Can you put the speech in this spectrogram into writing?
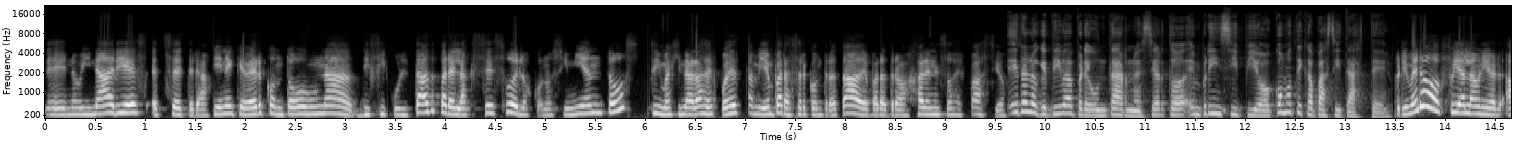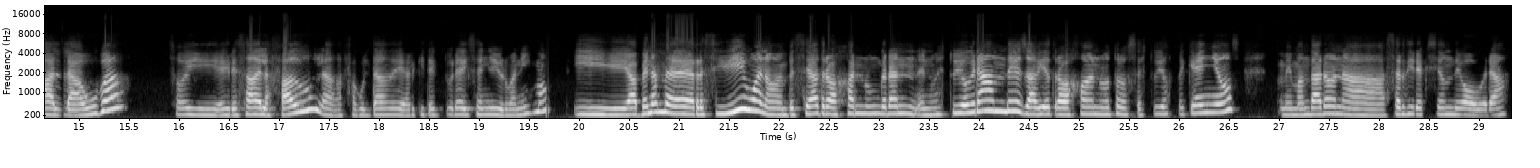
eh, no binarias, etcétera. Tiene que ver con toda una dificultad para el acceso de los conocimientos. Te imaginarás después también para ser contratada, para trabajar en esos espacios. Era lo que te iba a preguntar, ¿no es cierto? En principio, ¿cómo te capacitaste? Primero fui a la, a la UBA, soy egresada de la FADU, la Facultad de Arquitectura, Diseño y Urbanismo. Y apenas me recibí, bueno, empecé a trabajar en un gran, en un estudio grande, ya había trabajado en otros estudios pequeños. Me mandaron a hacer dirección de obra.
